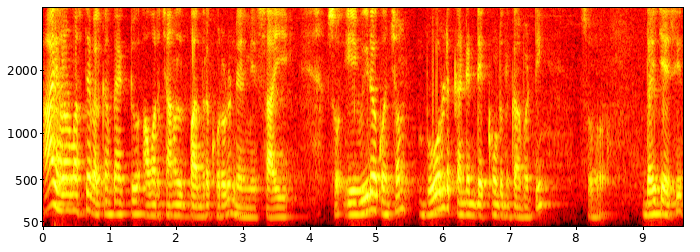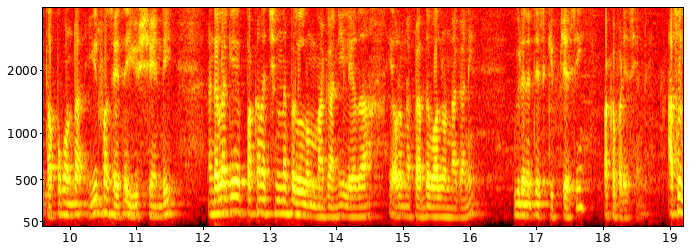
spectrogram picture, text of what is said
హాయ్ హలో నమస్తే welcome back to our channel బంద్రకూరుడు. నేను మీ సాయి. సో ఈ వీడియో కొంచెం బోల్డ్ కంటెంట్ ఎక్కువ ఉంటుంది కాబట్టి సో దయచేసి తప్పకుండా ఇయర్ ఫోన్స్ అయితే యూజ్ చేయండి. అండ్ అలాగే పక్కన చిన్న పిల్లలు ఉన్నా కానీ లేదా ఎవరైనా పెద్దవాళ్ళు ఉన్నా కానీ వీడియోని అయితే స్కిప్ చేసి పక్క పడేసేయండి. అసలు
